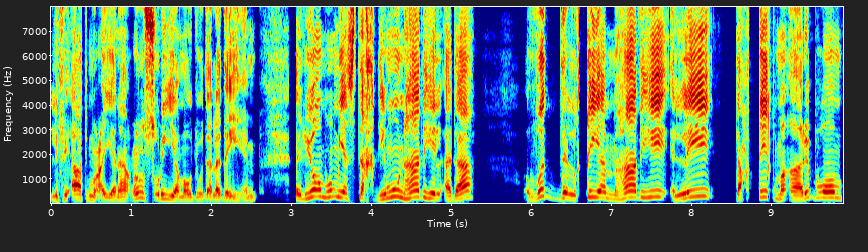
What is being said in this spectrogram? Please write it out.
لفئات معينة، عنصرية موجودة لديهم. اليوم هم يستخدمون هذه الأداة ضد القيم هذه لتحقيق مآربهم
